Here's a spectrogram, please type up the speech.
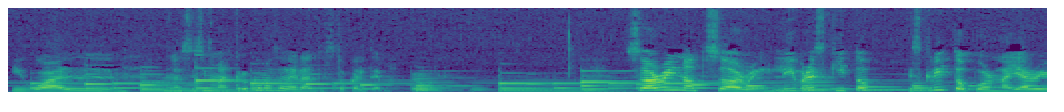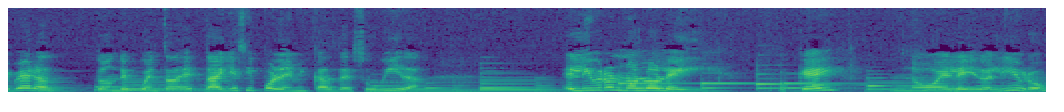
Igual, no sé si más, creo que más adelante se toca el tema, pero bueno. Sorry Not Sorry, libro escrito, escrito por Naya Rivera, donde cuenta detalles y polémicas de su vida. El libro no lo leí, ¿ok? No he leído el libro,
